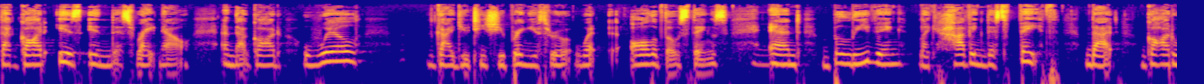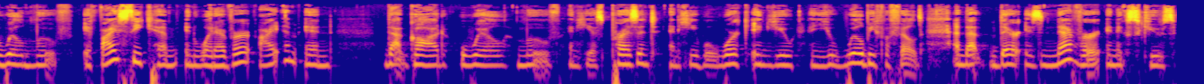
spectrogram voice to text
that God is in this right now and that God will guide you, teach you, bring you through what all of those things mm-hmm. and believing, like having this faith that God will move. If I seek him in whatever I am in, that God will move and he is present and he will work in you and you will be fulfilled and that there is never an excuse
